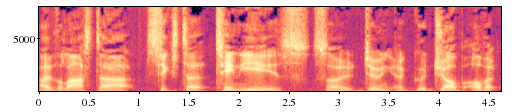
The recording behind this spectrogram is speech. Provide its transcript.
over the last uh, six to ten years. So doing a good job of it.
